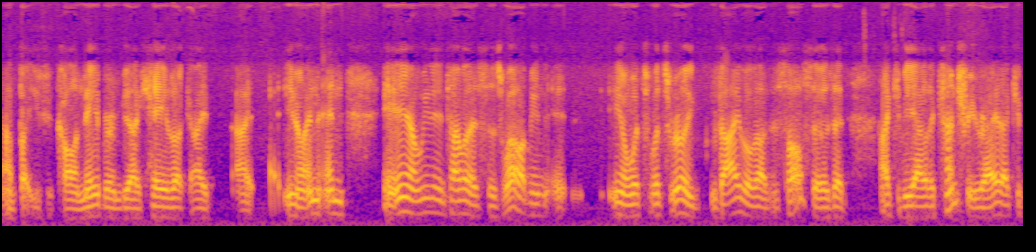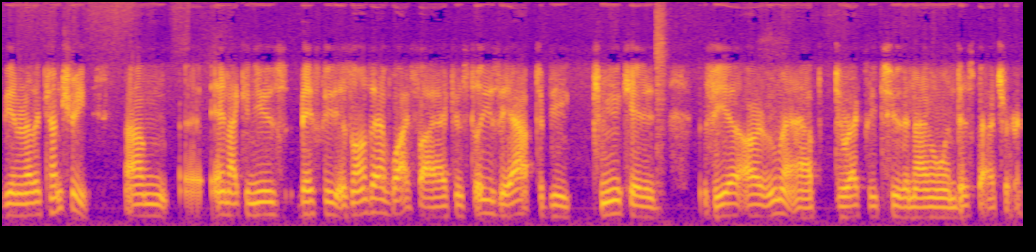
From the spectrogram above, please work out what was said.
uh, but you could call a neighbor and be like, hey, look, I, I, you know, and and you know, we didn't talk about this as well. I mean, it, you know, what's what's really valuable about this also is that I could be out of the country, right? I could be in another country, um, and I can use basically as long as I have Wi-Fi, I can still use the app to be communicated via our Ooma app directly to the 911 dispatcher.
